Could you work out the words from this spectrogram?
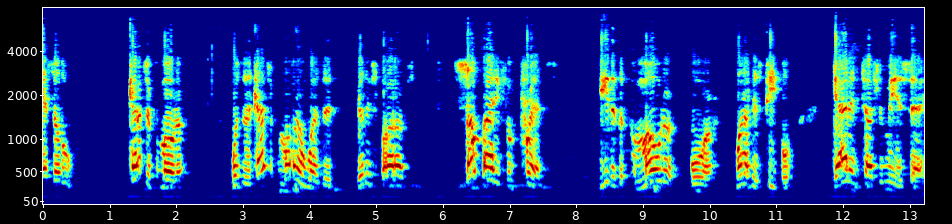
And so concert promoter, was it a concert promoter or was it Billy Sparks? Somebody from Prince, either the promoter or one of his people, got in touch with me and said,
